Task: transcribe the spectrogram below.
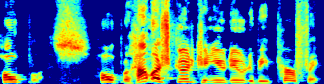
Hopeless. Hopeless. How much good can you do to be perfect?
